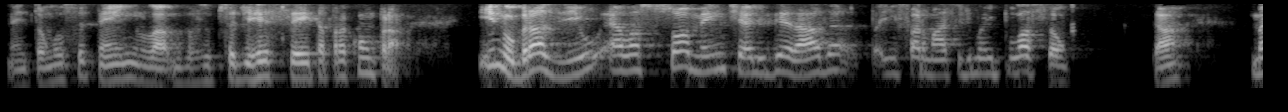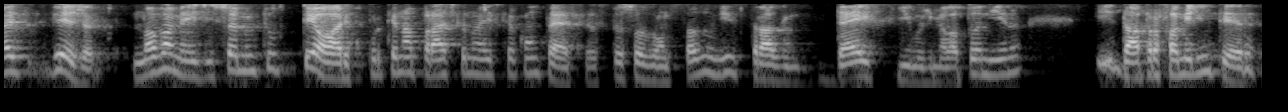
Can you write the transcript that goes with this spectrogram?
Né? Então você tem lá, você precisa de receita para comprar. E no Brasil, ela somente é liberada em farmácia de manipulação, tá? Mas veja, novamente, isso é muito teórico, porque na prática não é isso que acontece. As pessoas vão para os Estados Unidos, trazem 10 quilos de melatonina e dá para a família inteira.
